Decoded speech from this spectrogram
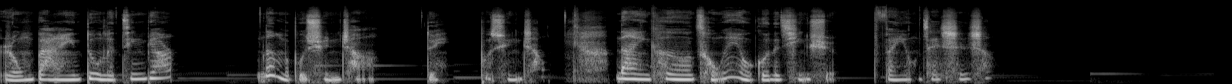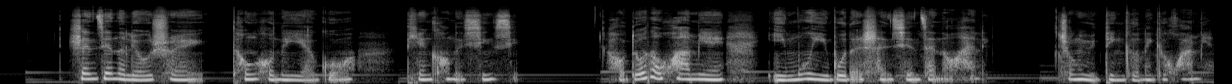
容白镀了金边儿，那么不寻常，对，不寻常。那一刻，从未有过的情绪翻涌在身上。山间的流水，通红的野果，天空的星星，好多的画面，一幕一幕的闪现在脑海里，终于定格了一个画面。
